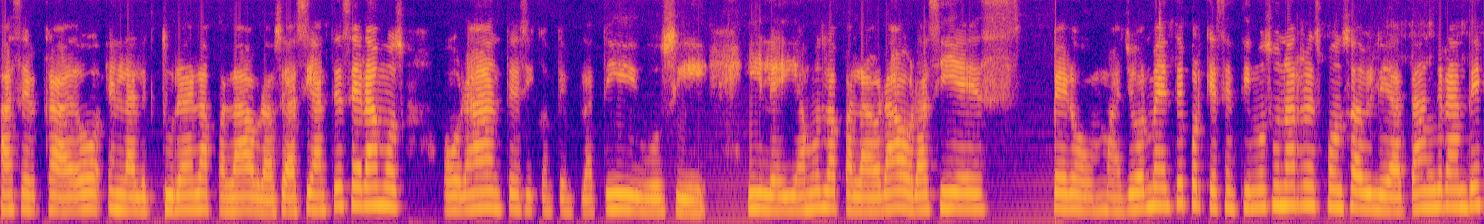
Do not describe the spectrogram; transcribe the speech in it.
acercado en la lectura de la palabra. O sea, si antes éramos orantes y contemplativos y, y leíamos la palabra, ahora sí es pero mayormente porque sentimos una responsabilidad tan grande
